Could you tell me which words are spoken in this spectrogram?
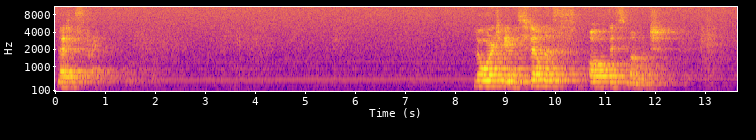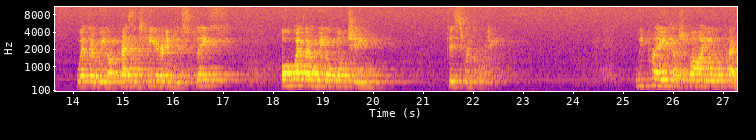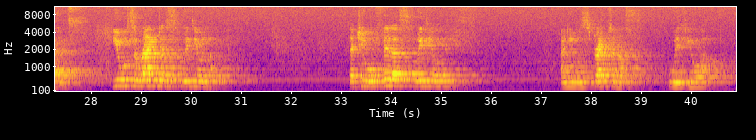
Let us pray. Lord, in the stillness of this moment, whether we are present here in this place or whether we are watching this recording, we pray that by your presence you will surround us with your love, that you will fill us with your peace, and you will strengthen us with your help.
